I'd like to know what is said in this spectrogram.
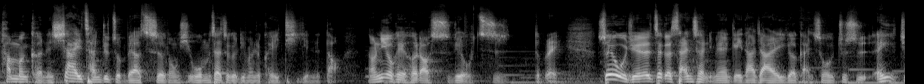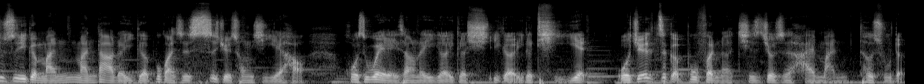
他们可能下一餐就准备要吃的东西，我们在这个地方就可以体验得到。然后你又可以喝到石榴汁。对不对？所以我觉得这个三层里面给大家的一个感受就是，哎，就是一个蛮蛮大的一个，不管是视觉冲击也好，或是味蕾上的一个一个一个一个体验，我觉得这个部分呢，其实就是还蛮特殊的。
